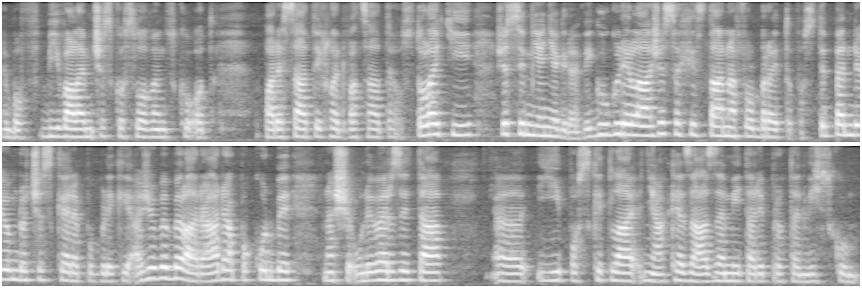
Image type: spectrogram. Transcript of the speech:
nebo v bývalém Československu od 50. let 20. století, že si mě někde vygooglila, že se chystá na Fulbrightovo stipendium do České republiky a že by byla ráda, pokud by naše univerzita jí poskytla nějaké zázemí tady pro ten výzkum.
